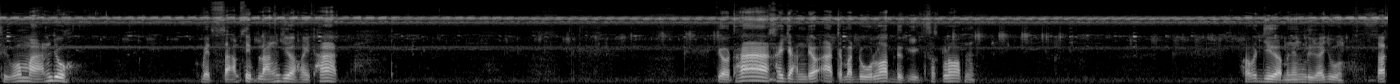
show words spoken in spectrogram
ถือว่าหมานอยู่ เบ็ดสามสิบหลังเหยื่อหอยทาก เดี๋ยวถ้าขยันเดี๋ยวอาจจะมาดูรอบดึกอีกสักรอบหนึงเพราะว่าเหยื่อมันยังเหลืออยู่สัก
